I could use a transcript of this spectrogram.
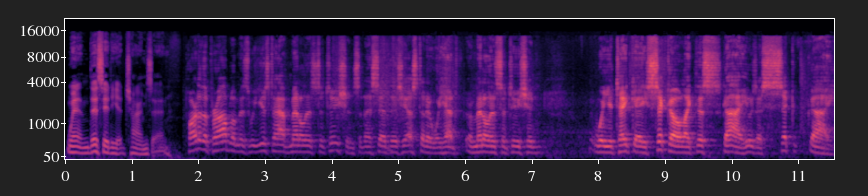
when this idiot chimes in. Part of the problem is we used to have mental institutions, and I said this yesterday. We had a mental institution where you take a sicko like this guy, he was a sick guy,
